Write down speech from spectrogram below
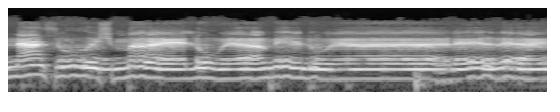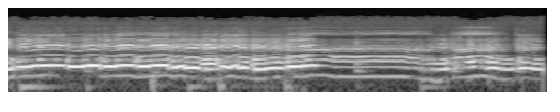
ناس وشمال ويمين ويا ليل برضو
